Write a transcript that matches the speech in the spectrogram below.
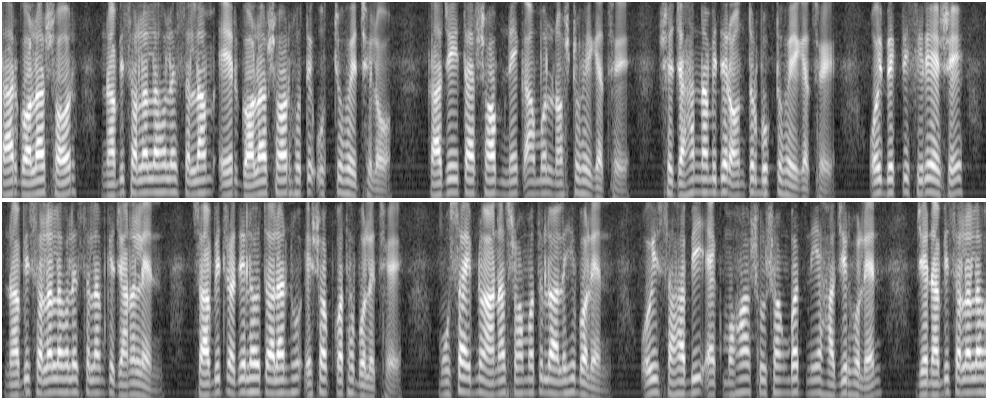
তার গলা স্বর নবী সাল্লাহ সাল্লাম এর গলা স্বর হতে উচ্চ হয়েছিল। কাজেই তার সব নেক আমল নষ্ট হয়ে গেছে। সে জাহান্নামীদের অন্তর্ভুক্ত হয়ে গেছে। ওই ব্যক্তি ফিরে এসে নবী সাল্লাহ সাল্লামকে জানালেন, সাবিত রাজিল্লাহ তাল্লাহ্ন এসব কথা বলেছে। মুসা ইবনু আনাস রহমতুল্লা আলহী বলেন, ওই সাহাবি এক মহা সুসংবাদ নিয়ে হাজির হলেন যে নবী সাল্লাহ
